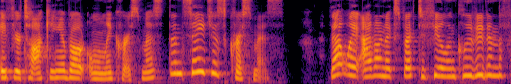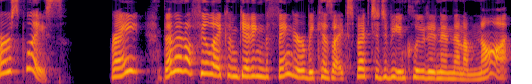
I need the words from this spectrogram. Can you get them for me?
If you're talking about only Christmas, then say just Christmas. That way I don't expect to feel included in the first place right? Then I don't feel like I'm getting the finger because I expected to be included and then I'm not.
